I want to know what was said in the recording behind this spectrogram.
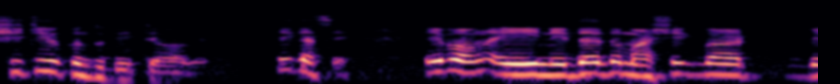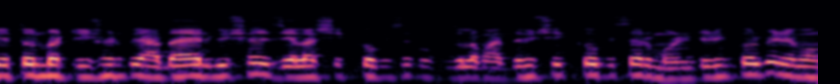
সেটিও কিন্তু দিতে হবে। ঠিক আছে? এবং এই নির্ধারিত মাসিক বা বেতন বা টিউশন ফি আদায়ের বিষয়ে জেলা শিক্ষা অফিসার উপজেলা মাধ্যমিক শিক্ষা অফিসার মনিটরিং করবেন এবং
